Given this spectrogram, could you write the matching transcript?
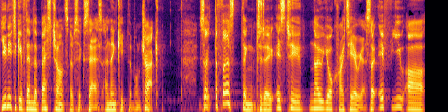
You need to give them the best chance of success and then keep them on track. So, the first thing to do is to know your criteria. So, if you are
